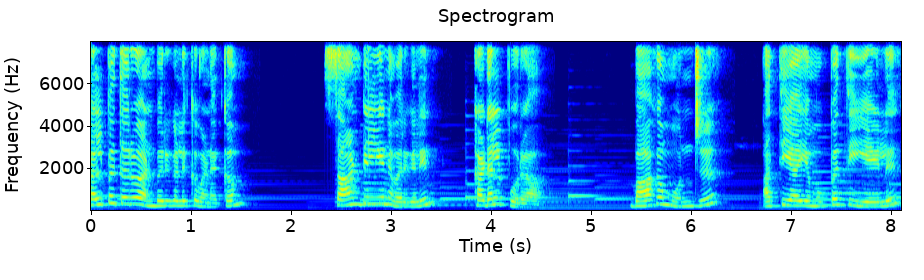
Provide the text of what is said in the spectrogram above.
கல்பத்தரு அன்பர்களுக்கு வணக்கம். சாண்டில்யன் அவர்களின் கடல் புறா. பாகம் ஒன்று அத்தியாயம் முப்பத்தி ஏழு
